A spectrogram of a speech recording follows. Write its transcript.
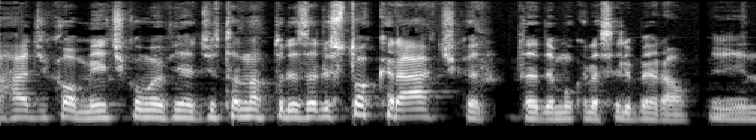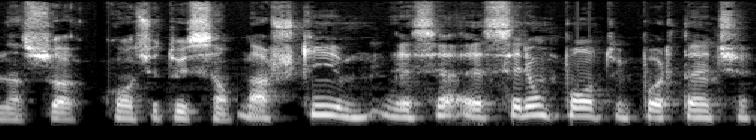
radicalmente, como havia dito, a natureza aristocrática da democracia liberal e na sua constituição. Acho que esse, esse seria um ponto importante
